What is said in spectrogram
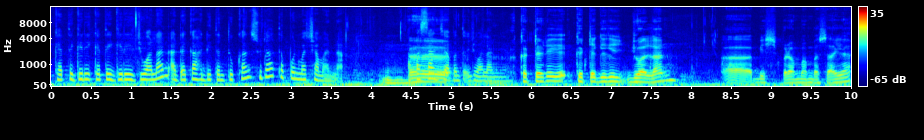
kategori-kategori jualan adakah ditentukan sudah ataupun macam mana hmm. apa uh, saja bentuk jualannya kategori kategori jualan uh, bis perambang saya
